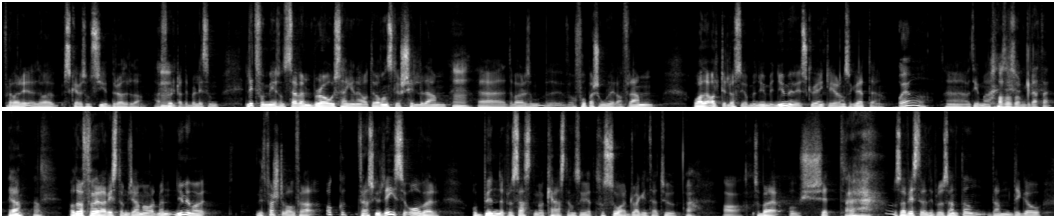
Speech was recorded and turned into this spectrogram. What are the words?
For det var, det var, skrevet som syv brødre da. Jeg mm. følte at det ble liksom litt for mye sånn seven bros hanging out. Det var vanskelig å skille dem. Mm. Det var liksom Å få personlighetene frem. Og hadde alltid lyst til å jobbe med Numi. Numi skulle egentlig gjøre Hans og Grete. Oh, ja. uh, altså som Grete? Ja. ja. Og det var før jeg visste om Gemma og alt. Men Numi var mitt første valg. For jeg, for jeg skulle reise over og begynne prosessen med å caste Hans og Grete, så så jeg Dragon Tattoo. Ja. Ah. Så bare Oh, shit. og så jeg viste den til produsentene. De digga henne.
